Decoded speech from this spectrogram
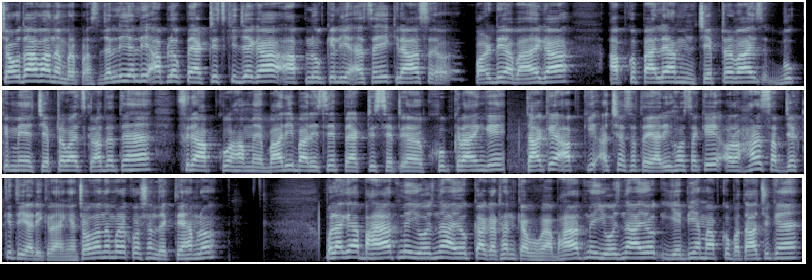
चौदहवा नंबर प्रश्न। जल्दी जल्दी आप लोग प्रैक्टिस कीजिएगा। आप लोग के लिए ऐसे ही क्लास पर डे अब आएगा। आपको पहले हम चैप्टर वाइज, बुक में चैप्टर वाइज करा देते हैं। फिर आपको हम बारी बारी से प्रैक्टिस सेट खूब कराएँगे, ताकि आपकी अच्छे से तैयारी हो सके और हर सब्जेक्ट की तैयारी कराएँगे। चौदह नंबर का क्वेश्चन देखते हैं हम लोग। बोला गया, भारत में योजना आयोग का गठन कब हुआ? भारत में योजना आयोग, ये भी हम आपको बता चुके हैं।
